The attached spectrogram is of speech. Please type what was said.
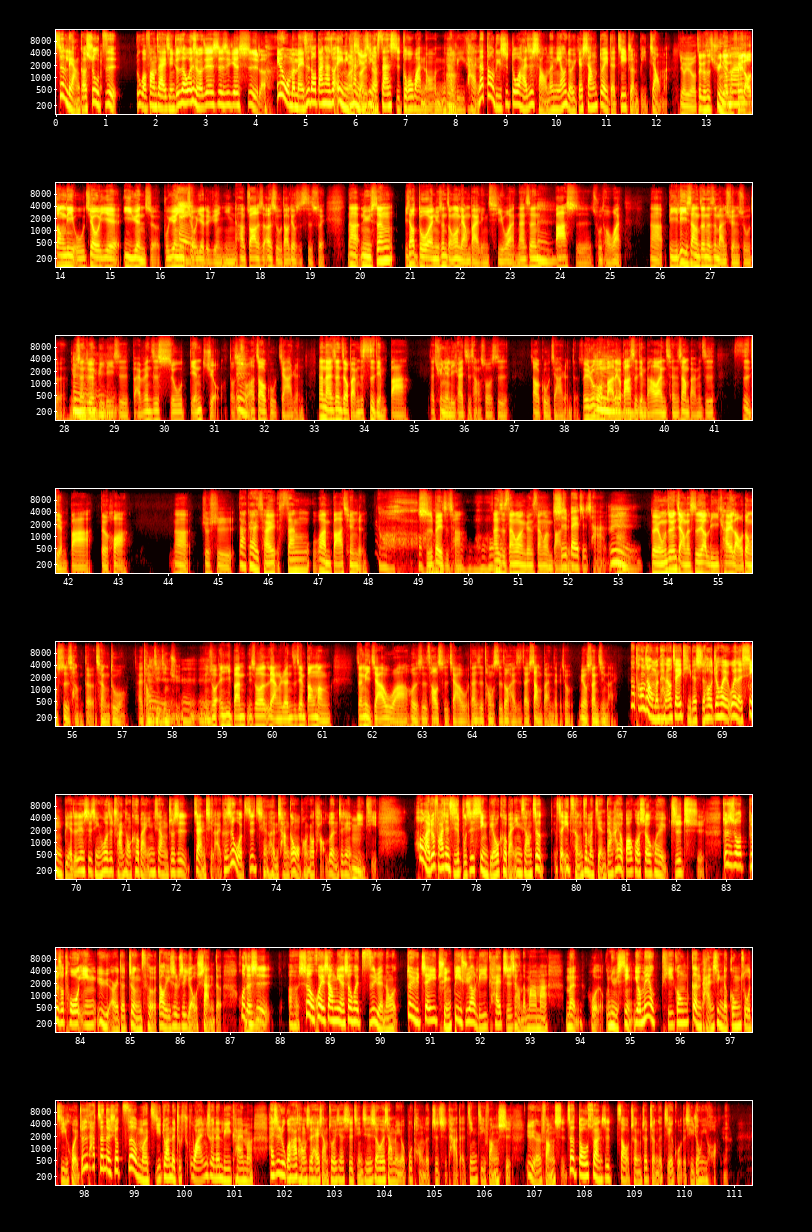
这两个数字。如果放在一起，你就知道为什么这件事是一件事了。因为我们每次都单看说，哎、欸，你看女性有三十多万哦，你看离开，嗯、那到底是多还是少呢？你要有一个相对的基准比较嘛。有有，这个是去年的非劳动力无就业意愿者不愿意就业的原因，他抓的是二十五到六十四岁。那女生比较多哎，女生总共两百零七万，男生八十出头万。嗯、那比例上真的是蛮悬殊的，女生这边比例是百分之十五点九，都是说要照顾家人。嗯、那男生只有百分之四点八，在去年离开职场，说是照顾家人的。所以如果我们把这个八十点八万乘上百分之四点八的话，那就是大概才三万八千人哦，十倍之差，三十三万跟三万八，十倍之差。嗯，嗯对，我们这边讲的是要离开劳动市场的程度哦，才统计进去。嗯嗯，嗯你说，哎，一般你说两人之间帮忙整理家务啊，或者是操持家务，但是同时都还是在上班，这个就没有算进来。那通常我们谈到这一题的时候，就会为了性别这件事情，或是传统刻板印象，就是站起来。可是我之前很常跟我朋友讨论这件议题，嗯、后来就发现其实不是性别或刻板印象这这一层这么简单，还有包括社会支持，就是说，比如说托婴育儿的政策到底是不是友善的，或者是、嗯、呃社会上面社会资源呢，对于这一群必须要离开职场的妈妈。们或者女性有没有提供更弹性的工作机会？就是她真的需要这么极端的，就是完全的离开吗？还是如果她同时还想做一些事情，其实社会上面有不同的支持她的经济方式、育儿方式，这都算是造成这整个结果的其中一环呢？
